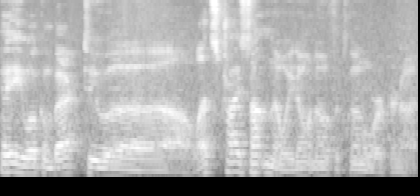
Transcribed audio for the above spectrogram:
Hey, welcome back to uh, Let's Try Something that we don't know if it's going to work or not.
